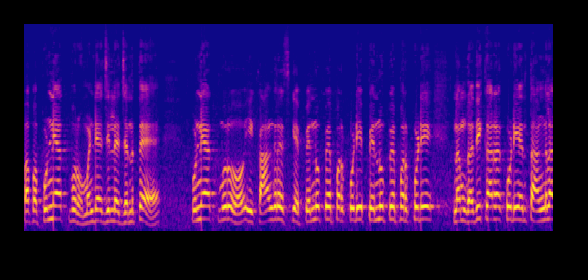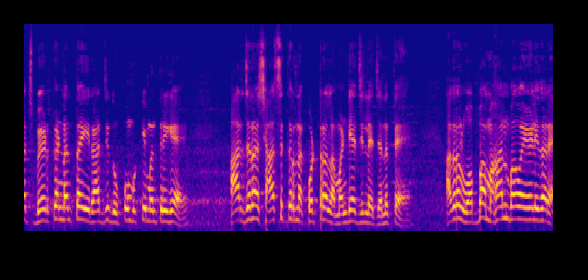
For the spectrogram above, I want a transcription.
ಪಾಪ ಪುಣ್ಯಾತ್ಮರು, ಮಂಡ್ಯ ಜಿಲ್ಲೆ ಜನತೆ. ಪುಣ್ಯಾತ್ಮರು, ಈ ಕಾಂಗ್ರೆಸ್ಗೆ ಪೆನ್ನು ಪೇಪರ್ ಕೊಡಿ, ಪೆನ್ನು ಪೇಪರ್ ಕೊಡಿ, ನಮ್ಗೆ ಅಧಿಕಾರ ಕೊಡಿ ಅಂತ ಅಂಗ್ಲಾಚ್ ಬೇಡ್ಕೊಂಡಂತ ಈ ರಾಜ್ಯದ ಉಪಮುಖ್ಯಮಂತ್ರಿಗೆ ಆರು ಜನ ಶಾಸಕರನ್ನ ಕೊಟ್ಟರಲ್ಲ ಮಂಡ್ಯ ಜಿಲ್ಲೆ ಜನತೆ. ಅದರಲ್ಲಿ ಒಬ್ಬ ಮಹಾನ್ ಭಾವ ಹೇಳಿದ್ದಾರೆ.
